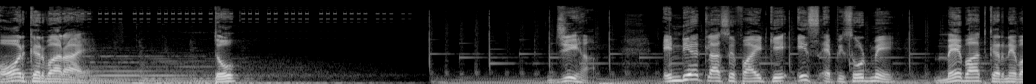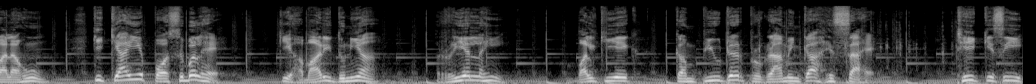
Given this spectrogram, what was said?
और करवा रहा है। तो? जी हाँ इंडिया क्लासिफाइड के इस एपिसोड में मैं बात करने वाला हूँ कि क्या यह पॉसिबल है कि हमारी दुनिया रियल नहीं, बल्कि एक कंप्यूटर प्रोग्रामिंग का हिस्सा है, ठीक किसी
